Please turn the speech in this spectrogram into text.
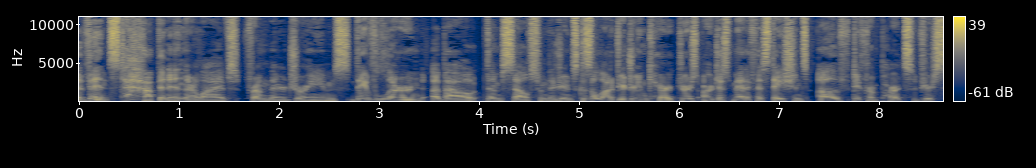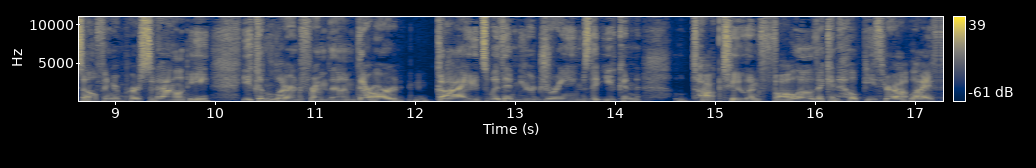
events to happen in their lives from their dreams. They've learned about themselves from their dreams because a lot of your dream characters are just manifestations of different parts of yourself and your personality. You can learn from them. There are guides within your dreams that you can talk to and follow that can help you throughout life.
